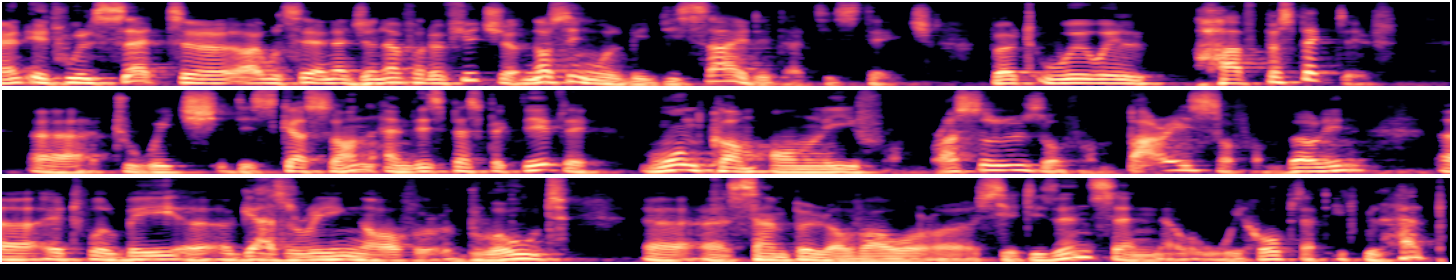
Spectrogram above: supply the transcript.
And it will set, I would say, an agenda for the future. Nothing will be decided at this stage, but we will have perspective. to which discuss on, and this perspective they won't come only from Brussels or from Paris or from Berlin. Uh, it will be a, a, gathering of a broad uh, a sample of our uh, citizens, and uh, we hope that it will help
